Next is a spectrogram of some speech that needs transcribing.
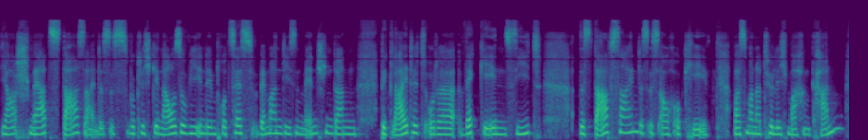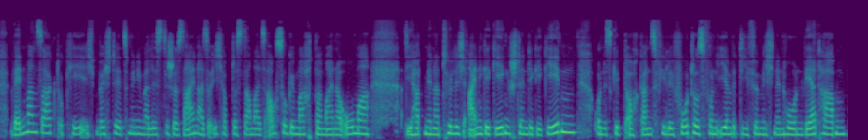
ja, Schmerz da sein. Das ist wirklich genauso wie in dem Prozess, wenn man diesen Menschen dann begleitet oder weggehen sieht. Das darf sein, das ist auch okay. Was man natürlich machen kann, wenn man sagt, okay, ich möchte jetzt minimalistischer sein. Also ich habe das damals auch so gemacht bei meiner Oma. Die hat mir natürlich einige Gegenstände gegeben und es gibt auch ganz viele Fotos von ihr, die für mich einen hohen Wert haben.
